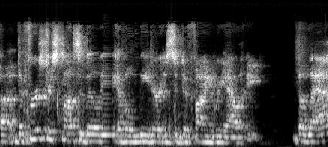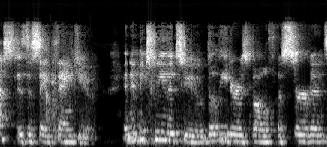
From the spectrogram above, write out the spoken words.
uh, the first responsibility of a leader is to define reality. The last is to say thank you. And in between the two, the leader is both a servant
